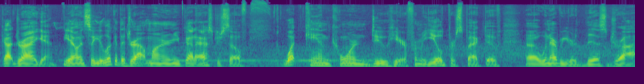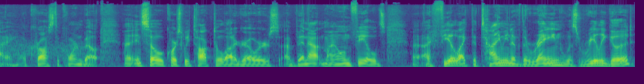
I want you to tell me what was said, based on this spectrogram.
got dry again. You know, and so you look at the drought monitor and you've got to ask yourself, what can corn do here from a yield perspective uh, whenever you're this dry across the corn belt? Uh, and so, of course, we talked to a lot of growers. I've been out in my own fields. Uh, I feel like the timing of the rain was really good.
